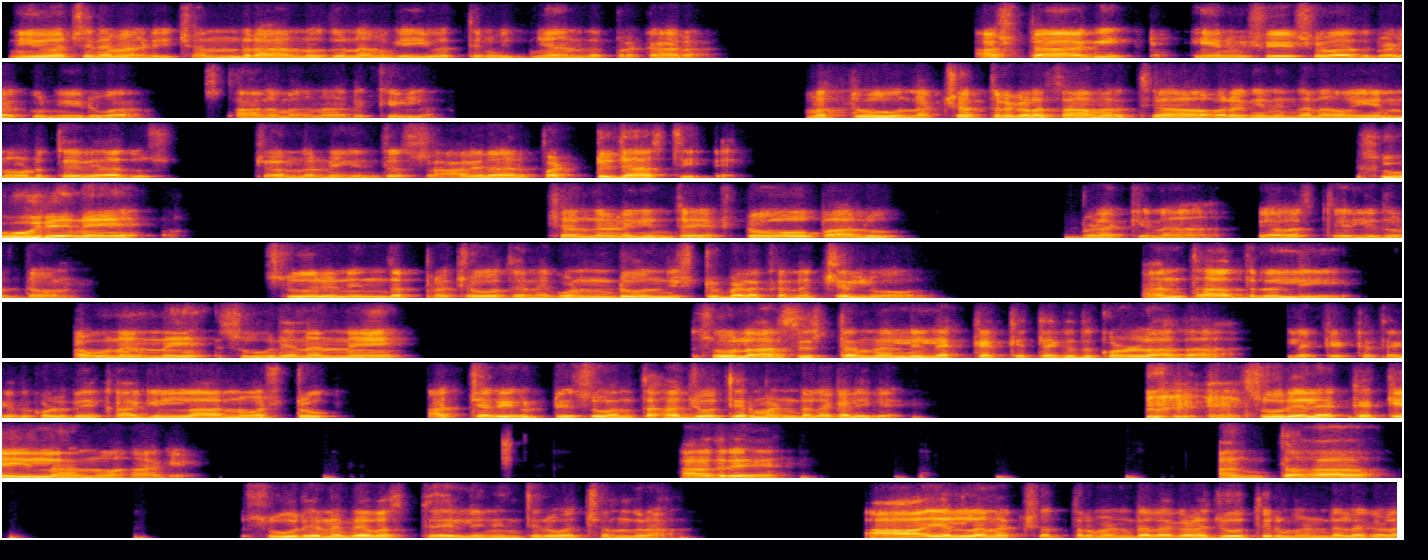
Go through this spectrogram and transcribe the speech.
ನೀವು ಯೋಚನೆ ಮಾಡಿ ಚಂದ್ರ ಅನ್ನೋದು ನಮಗೆ ಇವತ್ತಿನ ವಿಜ್ಞಾನದ ಪ್ರಕಾರ ಅಷ್ಟಾಗಿ ಏನು ವಿಶೇಷವಾದ ಬೆಳಕು ನೀಡುವ ಸ್ಥಾನಮಾನ ಅದಕ್ಕಿಲ್ಲ. ಮತ್ತು ನಕ್ಷತ್ರಗಳ ಸಾಮರ್ಥ್ಯ, ಹೊರಗಿನಿಂದ ನಾವು ಏನ್ ನೋಡುತ್ತೇವೆ, ಅದು ಚಂದ್ರನಿಗಿಂತ ಸಾವಿರಾರು ಪಟ್ಟು ಜಾಸ್ತಿ ಇದೆ. ಸೂರ್ಯನೇ ಚಂದ್ರನಿಗಿಂತ ಎಷ್ಟೋ ಪಾಲು ಬೆಳಕಿನ ವ್ಯವಸ್ಥೆಯಲ್ಲಿ ದೊಡ್ಡವನು. ಸೂರ್ಯನಿಂದ ಪ್ರಚೋದನೆಗೊಂಡು ಒಂದಿಷ್ಟು ಬೆಳಕನ್ನು ಚೆಲ್ಲುವವನು. ಅಂಥದ್ರಲ್ಲಿ ಅವನನ್ನೇ, ಸೂರ್ಯನನ್ನೇ ಸೋಲಾರ್ ಸಿಸ್ಟಮ್ನಲ್ಲಿ ಲೆಕ್ಕಕ್ಕೆ ತೆಗೆದುಕೊಳ್ಳಾದ, ಲೆಕ್ಕಕ್ಕೆ ತೆಗೆದುಕೊಳ್ಳಬೇಕಾಗಿಲ್ಲ ಅನ್ನುವಷ್ಟು ಅಚ್ಚರಿ ಹುಟ್ಟಿಸುವಂತಹ ಜ್ಯೋತಿರ್ಮಂಡಲಗಳಿವೆ. ಸೂರ್ಯ ಲೆಕ್ಕಕ್ಕೆ ಇಲ್ಲ ಅನ್ನುವ ಹಾಗೆ. ಆದ್ರೆ ಅಂತಹ ಸೂರ್ಯನ ವ್ಯವಸ್ಥೆಯಲ್ಲಿ ನಿಂತಿರುವ ಚಂದ್ರ, ಆ ಎಲ್ಲ ನಕ್ಷತ್ರ ಮಂಡಲಗಳ ಜ್ಯೋತಿರ್ಮಂಡಲಗಳ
